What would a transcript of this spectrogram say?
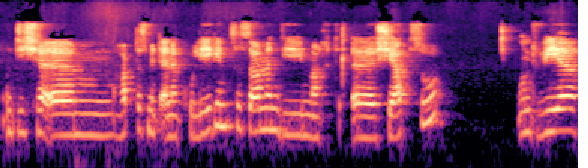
Und ich ähm, habe das mit einer Kollegin zusammen, die macht äh, Shiatsu. Und wir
